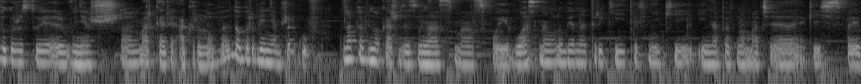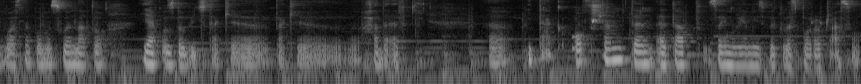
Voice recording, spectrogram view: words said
wykorzystuję również e, markery akrylowe do barwienia brzegów. Na pewno każdy z nas ma swoje własne ulubione triki i techniki i na pewno macie jakieś swoje własne pomysły na to, jak ozdobić takie, takie HDF-ki. E, I tak, owszem, ten etap zajmuje mi zwykle sporo czasu.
